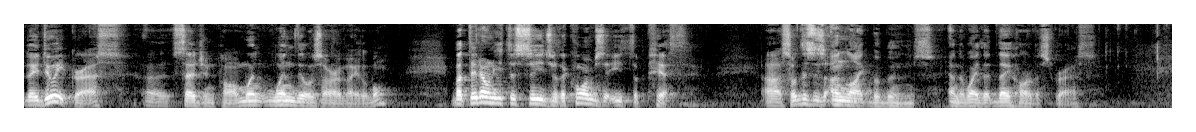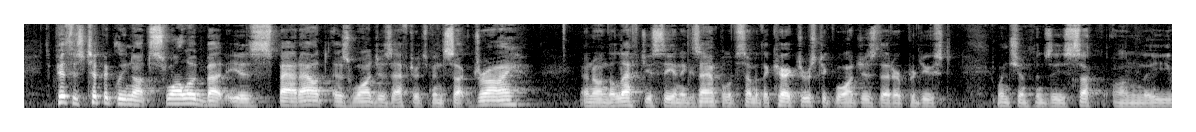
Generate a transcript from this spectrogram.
they do eat grass, uh, sedge and palm, when, when those are available. But they don't eat the seeds or the corms, they eat the pith. Uh, so this is unlike baboons and the way that they harvest grass. The pith is typically not swallowed, but is spat out as wadges after it's been sucked dry. And on the left, you see an example of some of the characteristic wadges that are produced when chimpanzees suck on the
